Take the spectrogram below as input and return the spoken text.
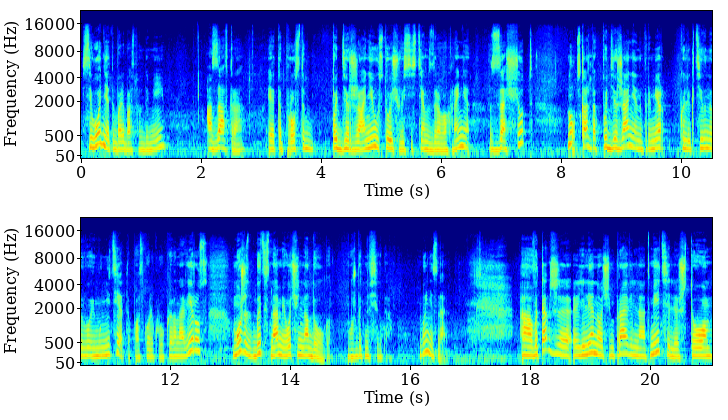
Сегодня это борьба с пандемией, а завтра это просто поддержание устойчивой системы здравоохранения за счет, ну, скажем так, поддержания, например, коллективного иммунитета, поскольку коронавирус может быть с нами очень надолго, может быть навсегда. Мы не знаем. А Вы также, Елена, очень правильно отметили, что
